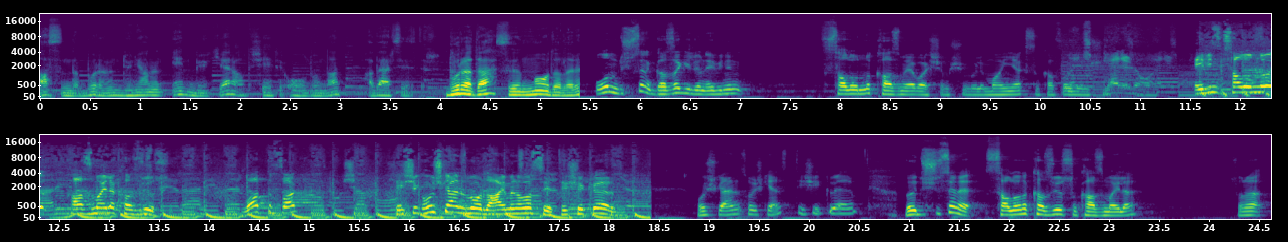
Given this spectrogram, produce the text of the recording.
Aslında buranın dünyanın en büyük yeraltı şehri olduğundan habersizdir. Burada sığınma odaları Oğlum düşünsene gaza geliyorsun evinin salonunu kazmaya başlamışsın böyle manyaksın kafayı yemişsin. Evin salonunu kazmayla kazıyorsun. What the fuck? Teşekkür hoş geldiniz bu arada Hayman Olası. Teşekkür ederim. Hoş geldiniz, hoş geldiniz. Teşekkür ederim. Böyle düşünsene salonu kazıyorsun kazmayla. Sonra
